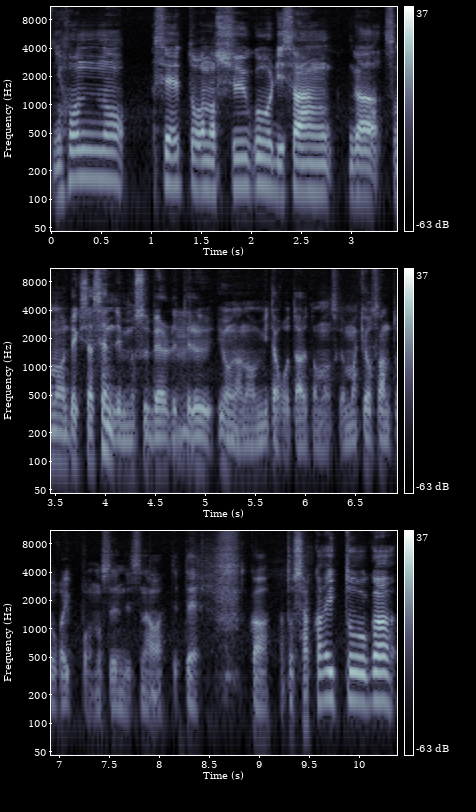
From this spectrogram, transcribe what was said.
日本の政党の集合離散が、その歴史は線で結べられてるようなのを見たことあると思うんですけど、まあ、共産党が一本の線で繋がってて、とか、あと社会党が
